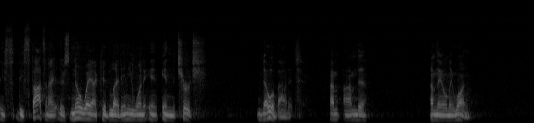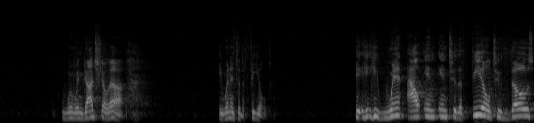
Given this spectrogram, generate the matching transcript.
these, these thoughts. And I, there's no way I could let anyone in, in the church know about it. I'm, I'm, the, I'm the only one. When, God showed up, he went into the field. He, he went out in, into the field to those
